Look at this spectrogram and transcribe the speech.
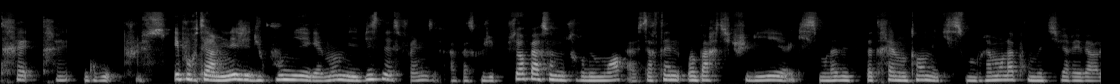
très très gros plus. Et pour terminer, j'ai du coup mis également mes business friends, euh, parce que j'ai plusieurs personnes autour de moi, euh, certaines en particulier qui sont là depuis pas très longtemps, mais qui sont vraiment là pour me tirer vers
